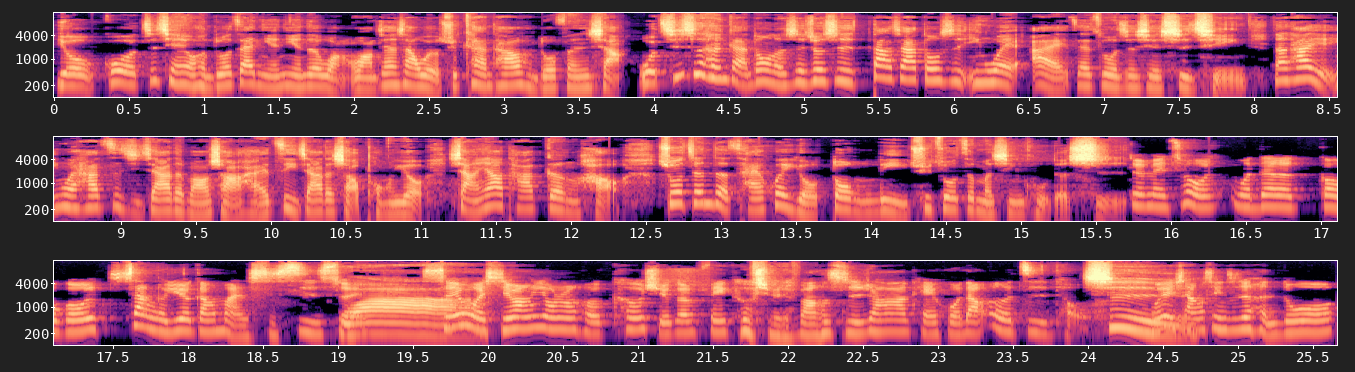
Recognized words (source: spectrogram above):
有过之前有很多在年年的网网站上，我有去看，他有很多分享。我其实很感动的是，就是大家都是因为爱在做这些事情。那他也因为他自己家的毛小孩，自己家的小朋友想要他更好，说真的才会有动力去做这么辛苦的事。对，没错，我的狗狗上个月刚满十四岁，哇！所以我希望。用任何科学跟非科学的方式，让它可以活到二字头。是，我也相信这是很多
